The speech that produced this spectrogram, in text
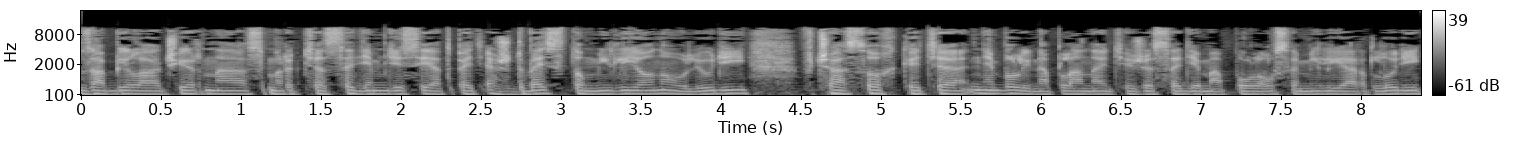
zabila čierna smrť 75 až 200 miliónov ľudí v časoch, keď neboli na planéte, že 7,5-8 miliard ľudí.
